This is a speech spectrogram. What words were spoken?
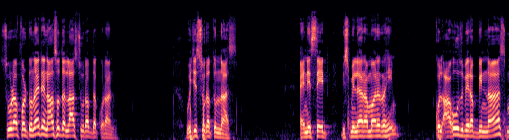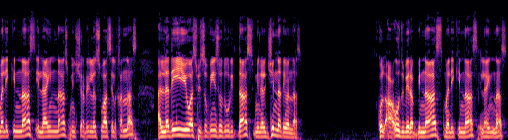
surah for tonight and also the last surah of the Quran, which is Surah An-Nas. And it said, Bismillah Rahman Rahim. قل أعوذ برب الناس ملك الناس إله الناس من شر الوسواس الخناس الذي يوسوس في صدور الناس من الجنة والناس قل أعوذ برب الناس ملك الناس إله الناس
